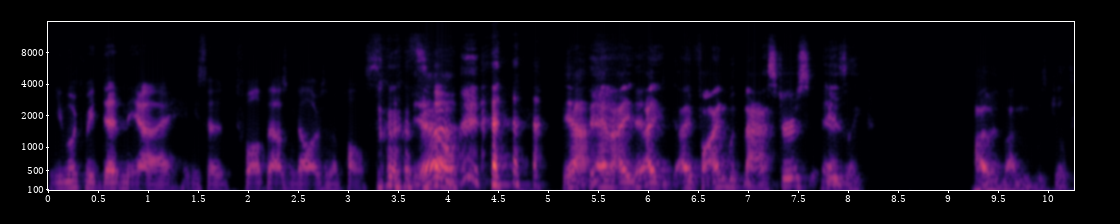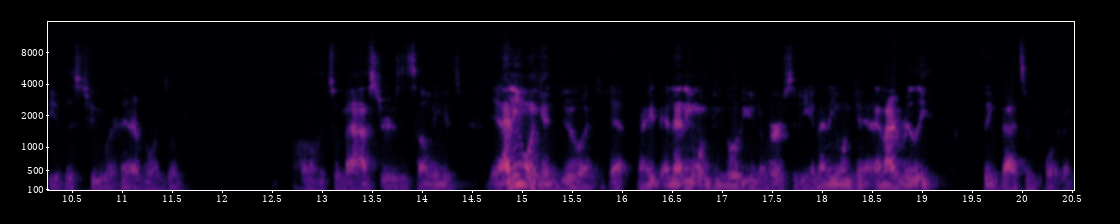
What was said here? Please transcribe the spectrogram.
And you looked me dead in the eye and you said, 12000 dollars in a pulse." Yeah. Yeah, and I, Yeah. I, I find with masters Yeah. is like, I was, I was guilty of this too, where Yeah. everyone's like, oh, it's a master's, it's something, it's anyone can do it, Yeah. right? And anyone can go to university, and anyone can, and I really think that's important.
